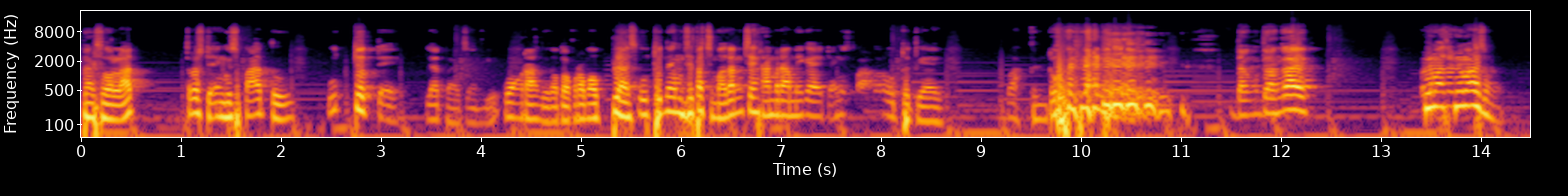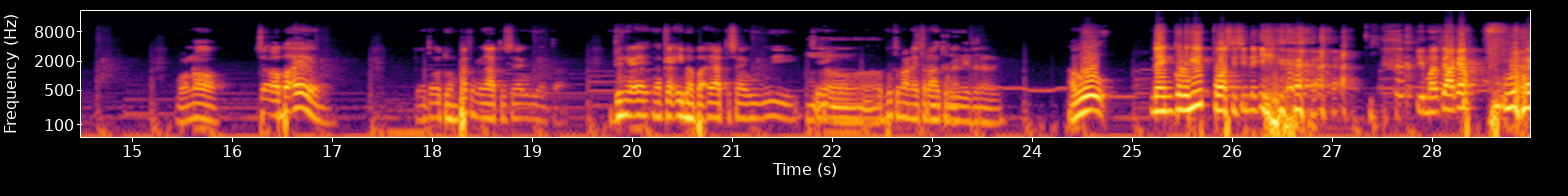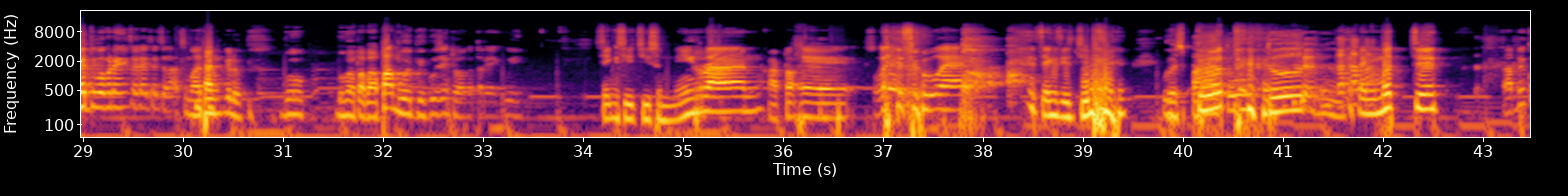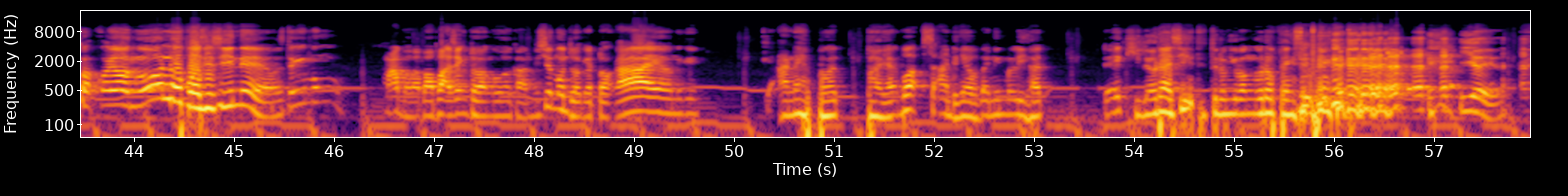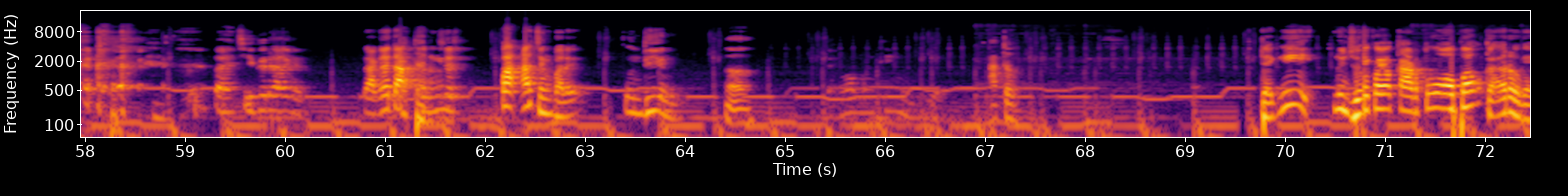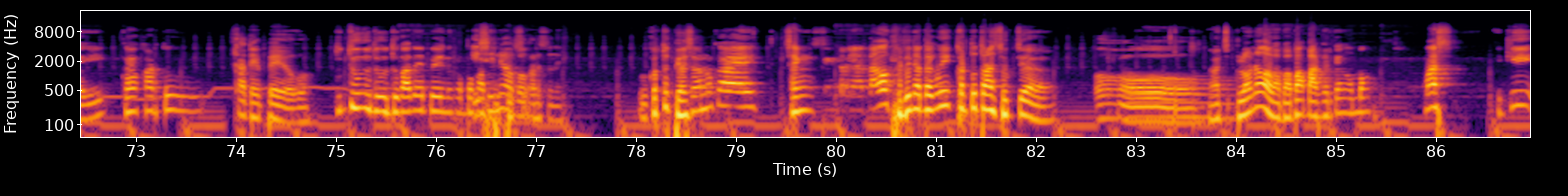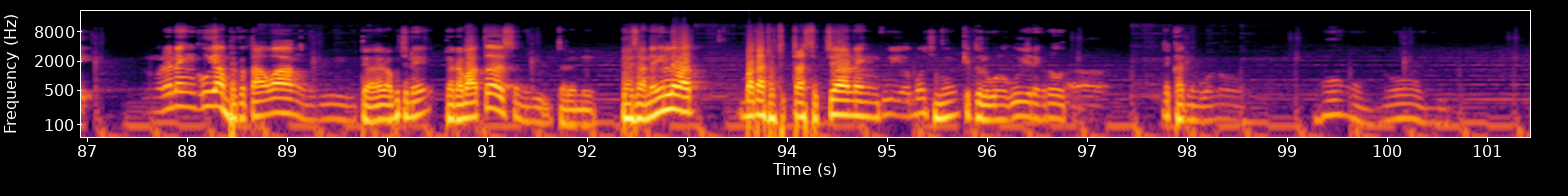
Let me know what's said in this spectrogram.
Bar salat, terus dia nggo sepatu. Udut deh. Lah baca iki. Wong ra ngerti tata krama blas, udut nang masjid Jumatan ceh rame-rame kae, dia nggo sepatu udut kae. Wah, gendonan. Undang-undang kae. Ini masuk, ini masuk. Wono. Jak bapake. Dia tak dompet nggak atus saya ya ta. Dia nggak ngekei bapaknya atus saya kuwi. Sing Oh. apa tunanetra kuwi. Tunanetra. kuwi. Aku neng kono iki posisine iki. Di mati akeh banget wong neng sematan lho. Bu bapak-bapak bu ibu sing do ngeterke kuwi. Sing siji semiran, katoke suwe-suwe. Sing siji Gue sepatu, dut. nang masjid. Tapi kok koyo ngono posisine ya. Mesti mung mah bapak-bapak sing do nggo gamis ya mung delok ketok kae ngono iki. Aneh banget. Bayang kok seandainya bapak ini melihat dia gila ra sih ditulungi wong ngurus bensin. Iya ya. Anjir kurang. Lah gue tak tulungi terus Pak ajeng balik undi kan. Heeh. Aduh. Dek iki nunjuk kaya kartu apa aku gak ero kayak iki. Kaya kartu KTP apa? dudu dudu dudu KTP ini apa Isine apa kartune? Kartu biasa anu kae. Sing sing ternyata kok gitu nyata kuwi kartu Trans Jogja. Oh. Nah, jeblono lah bapak parkir kayak ngomong, "Mas, iki ngene neng kuwi yang berketawang. Daerah apa jenenge? Daerah Wates ngono kuwi jarene. Biasanya ini lewat ada Trans Jogja neng kuwi apa jenenge kidul kono kuwi ring road. Dekat ning kono. Oh, ngono.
